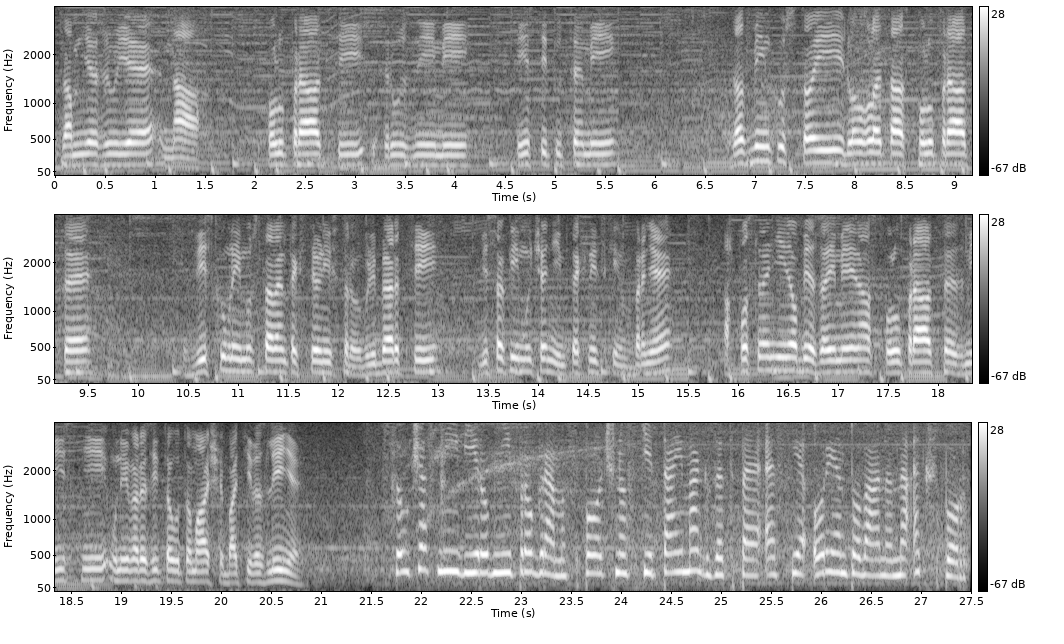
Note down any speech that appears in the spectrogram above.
zaměřuje na spolupráci s různými institucemi. Za zmínku stojí dlouholetá spolupráce s výzkumným ústavem textilních strojů v Liberci, Vysokým učením technickým v Brně a v poslední době zejména spolupráce s místní univerzitou Tomáše Bati ve Zlíně. Současný výrobní program společnosti Timac ZPS je orientován na export.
